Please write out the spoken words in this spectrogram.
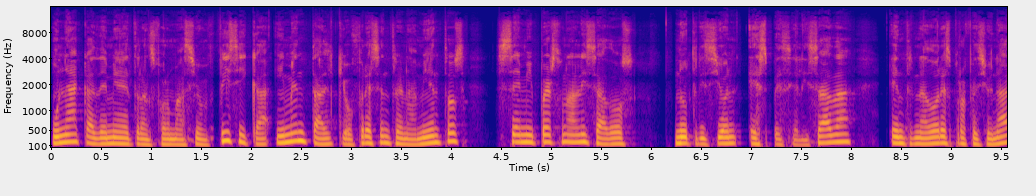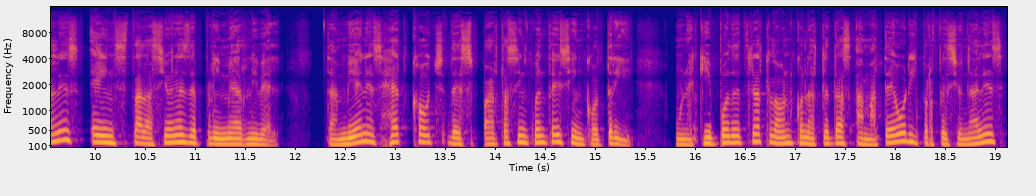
una academia de transformación física y mental que ofrece entrenamientos semi-personalizados, nutrición especializada, entrenadores profesionales e instalaciones de primer nivel. También es head coach de Sparta 55 Tri, un equipo de triatlón con atletas amateur y profesionales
